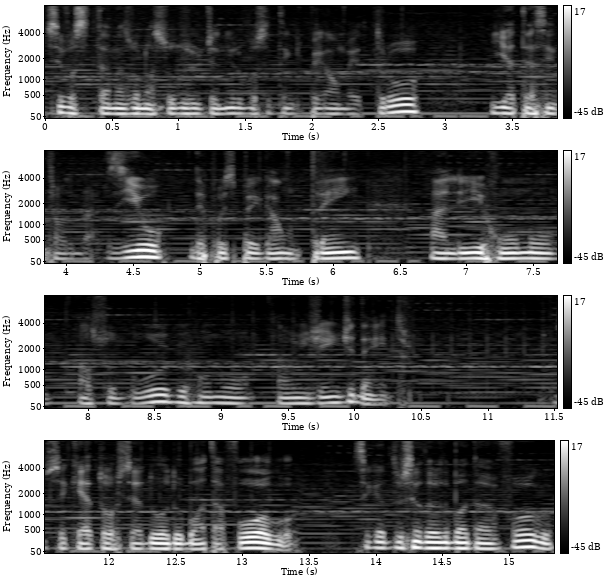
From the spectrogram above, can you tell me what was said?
se você está na zona sul do Rio de Janeiro, você tem que pegar um metrô, ir até a Central do Brasil, depois pegar um trem ali rumo ao subúrbio, rumo ao engenho de dentro. Você que é torcedor do Botafogo, você que é torcedor do Botafogo,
